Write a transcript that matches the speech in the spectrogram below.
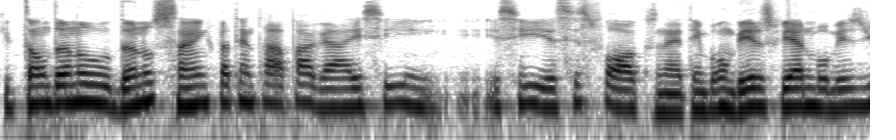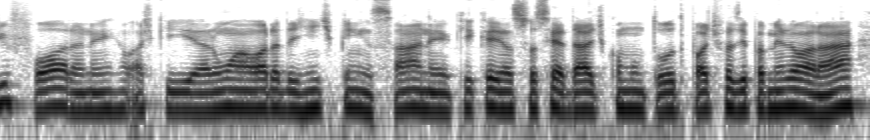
que estão dando, dando sangue para tentar apagar esse, esse, esses focos, né? Tem bombeiros que vieram bombeiros de fora, né? Eu acho que era uma hora da gente pensar, né? O que, que a sociedade como um todo pode fazer para melhorar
